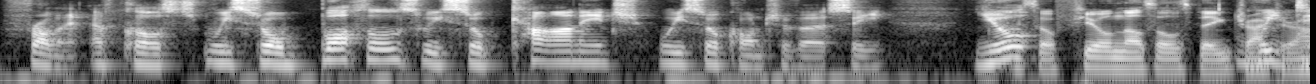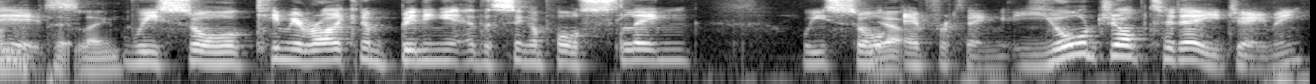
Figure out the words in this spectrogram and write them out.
from it. Of course, we saw bottles, we saw carnage, we saw controversy. Your I saw fuel nozzles being dragged we around did. the pit lane. We saw Kimi Raikkonen binning it at the Singapore Sling. We saw Yep. everything. Your job today, Jamie,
